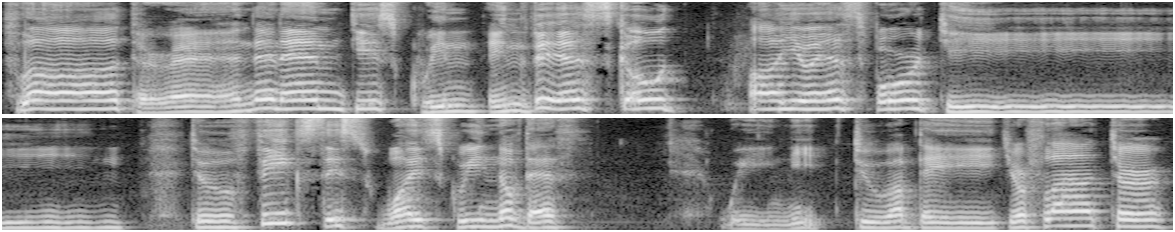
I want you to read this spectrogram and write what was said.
Flutter and an empty screen in VS Code iOS 14. To fix this white screen of death, we need to update your Flutter,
